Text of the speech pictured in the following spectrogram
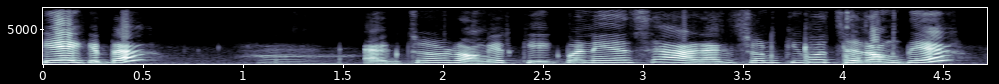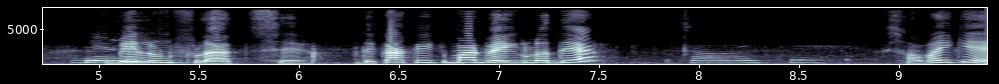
কেক এটা? হ্যাঁ। একজন রঙের কেক বানিয়েছে আর একজন কি করছে? রং দিয়ে? বেলুন। ফুলাচ্ছে। দে কাকে কি মারবে এগুলো দিয়ে? সবাইকে।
